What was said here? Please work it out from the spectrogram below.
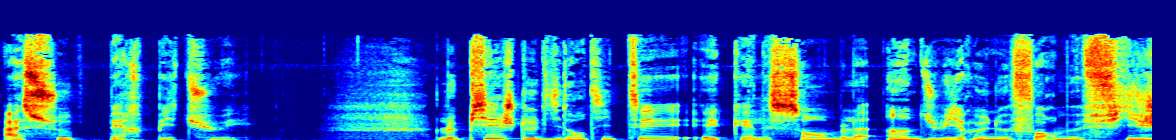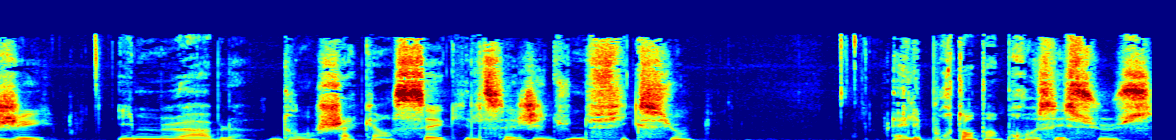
à se perpétuer. Le piège de l'identité est qu'elle semble induire une forme figée, immuable, dont chacun sait qu'il s'agit d'une fiction. Elle est pourtant un processus,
